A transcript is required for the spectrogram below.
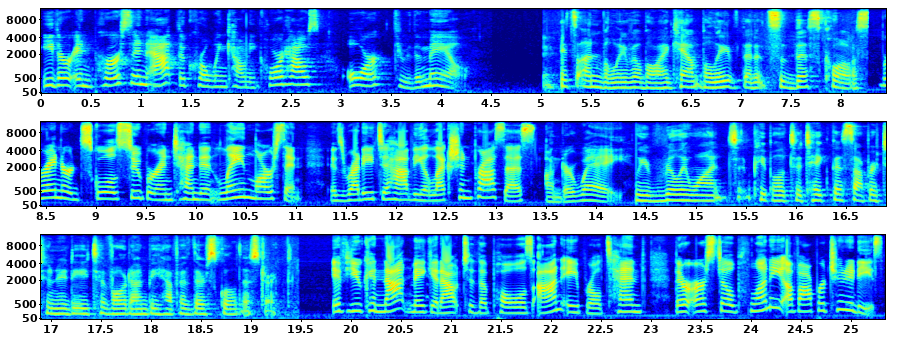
either in person at the Crow Wing County Courthouse or through the mail. It's unbelievable. I can't believe that it's this close. Brainerd School Superintendent Laine Larson is ready to have the election process underway. We really want people to take this opportunity to vote on behalf of their school district. If you cannot make it out to the polls on April 10th, there are still plenty of opportunities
